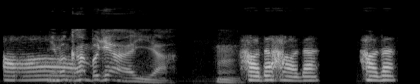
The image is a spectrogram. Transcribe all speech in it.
哦。你们看不见而已啊。嗯。好的好的好的。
